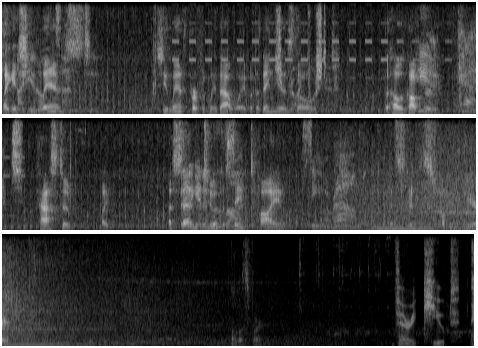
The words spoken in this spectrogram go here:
like and I'd she get off lands. Island, She lands perfectly that way, but the thing she is really though, pushed it. the helicopter Here, catch. has to like ascend get too at the move same time. See you around. It's it's fucking weird. I love this part. Very cute.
